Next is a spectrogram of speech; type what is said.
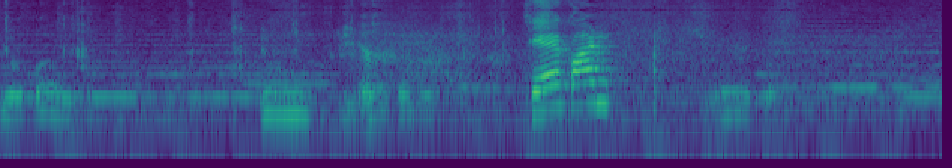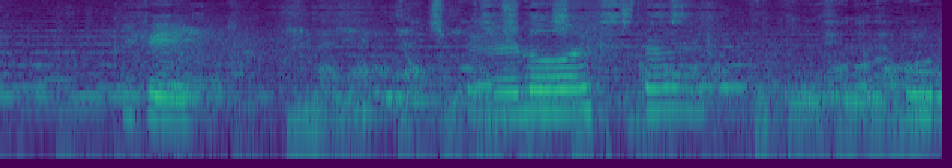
เดี๋ยวเดี๋ยวไป อืมเดี๋ยวเช็คก่อน เออครับ โอเค 今は奴を倒えすのが先決だーここを離れるのは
